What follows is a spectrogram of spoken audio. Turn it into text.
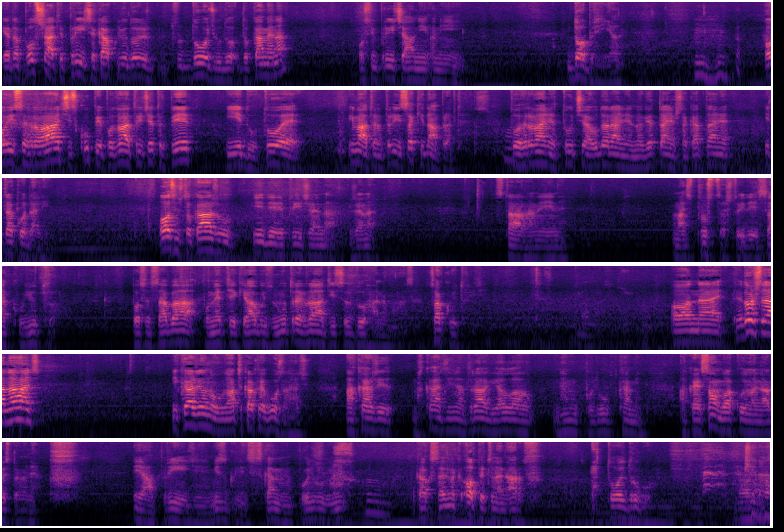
Jer da poslušate priče kako ljudi dođu, dođu do, do kamena, osim priča oni, oni dobri, jel? Ovi se Hrvači skupe po 2, 3, 4, 5 i idu. To je imate na televiziji svaki dan prate. To je hrvanje, tuča, udaranje, nogetanje, štakatanje i tako dalje. Osim što kažu, ide priča jedna žena, stara nene, ona sprusta što ide svako jutro, posle sabaha pomete kjabu iznutra i vrati se duha namaza. Svako jutro. Onaj, kad je došla na hađ, i kaže ono, znate kakva je na hađu, a kaže, Ma kaže ja, dragi Allah, ne mogu poljubit kamen. A kada je samo ovako onaj navis prema ne, e, ja priđem, izgledam se s kamenom, poljubim, kako se ne znam, opet onaj narod. E, to je drugo.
